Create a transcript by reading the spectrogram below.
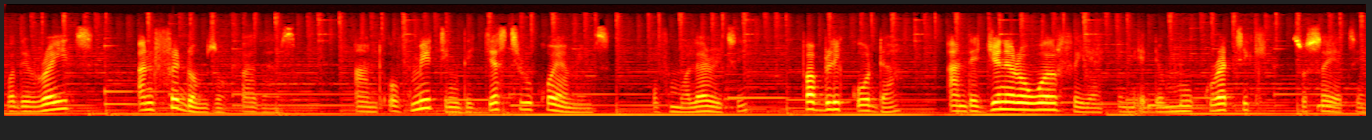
for the rights and freedoms of others, and of meeting the just requirements of morality, public order, and the general welfare in a democratic society.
